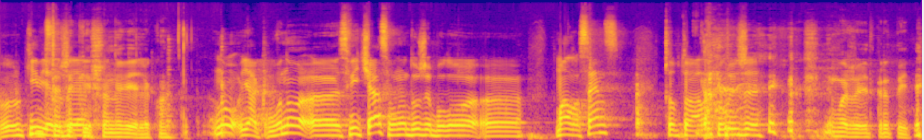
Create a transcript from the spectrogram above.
руків'я Це вже. такий, що на велику. Ну як, воно е, свій час, воно дуже було е, мало сенс. Тобто, але коли вже Не може відкрутити.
